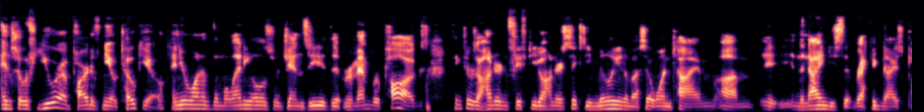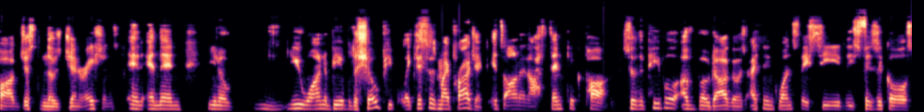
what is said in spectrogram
And so if you are a part of Neo Tokyo and you're one of the millennials or Gen Z that remember Pogs, I think there's 150 to 160 million of us at one time um, in the 90s that recognized Pog just in those generations. And and then, you know, you want to be able to show people like this is my project. It's on an authentic pog so the people of bodogos i think once they see these physicals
